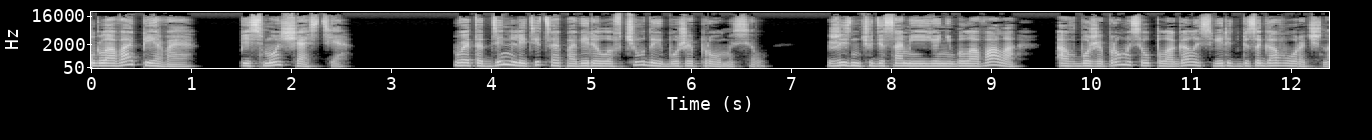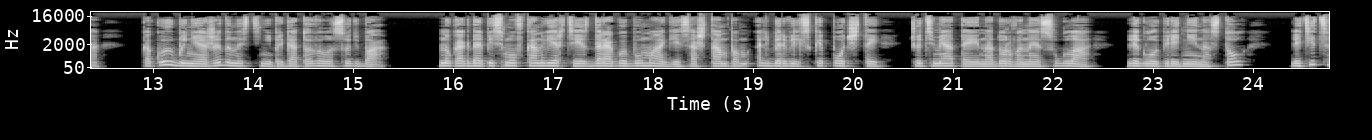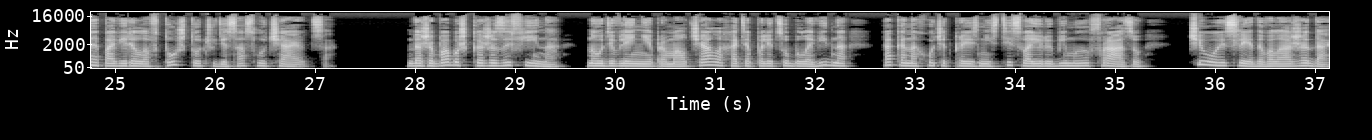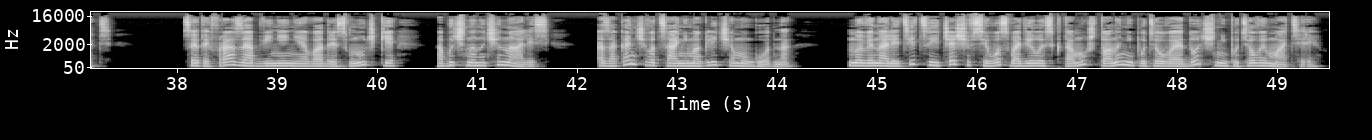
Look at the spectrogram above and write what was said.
Глава первая. Письмо счастья. В этот день Летиция поверила в чудо и Божий промысел. Жизнь чудесами ее не баловала, а в Божий промысел полагалось верить безоговорочно, какую бы неожиданность ни приготовила судьба. Но когда письмо в конверте из дорогой бумаги со штампом альбервильской почты, чуть мятое и надорванное с угла, легло перед ней на стол, Летиция поверила в то, что чудеса случаются. Даже бабушка Жозефина – на удивление промолчала, хотя по лицу было видно, как она хочет произнести свою любимую фразу, чего и следовало ожидать. С этой фразы обвинения в адрес внучки обычно начинались, а заканчиваться они могли чем угодно. Но вина Летиции чаще всего сводилась к тому, что она непутевая дочь непутевой матери.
